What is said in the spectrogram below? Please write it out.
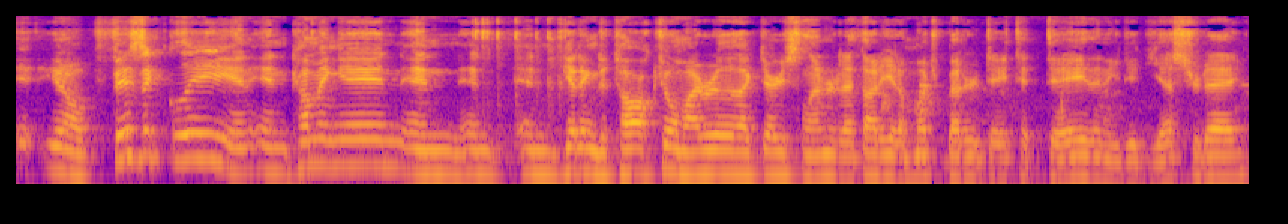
you know, physically and, and coming in and, and, and getting to talk to him, I really like Darius Leonard. I thought he had a much better day today than he did yesterday.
